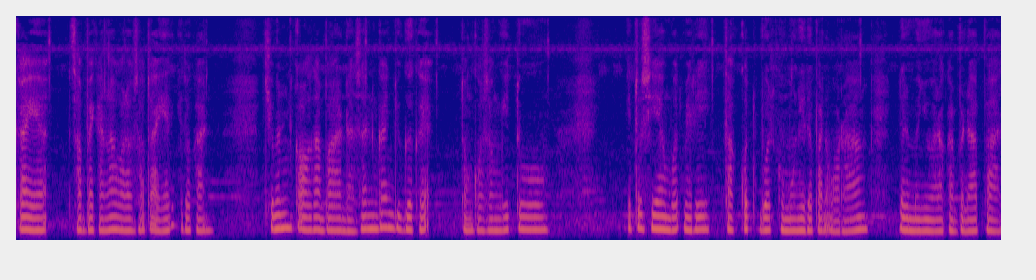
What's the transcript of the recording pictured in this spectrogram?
kayak sampaikanlah walau satu ayat gitu kan cuman kalau tanpa landasan kan juga kayak tong kosong gitu. Itu sih yang buat Mary takut buat ngomong di depan orang dan menyuarakan pendapat.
